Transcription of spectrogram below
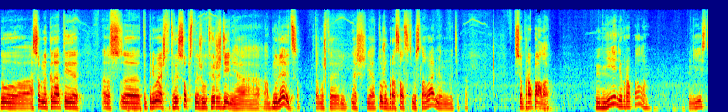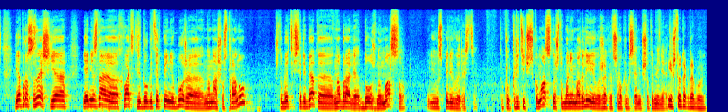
ну, особенно когда ты, э, ты понимаешь, что твои собственные же утверждения а, обнуляются, потому что, знаешь, я тоже бросал с этими словами, ну, типа, все пропало. Не, не пропало. Есть. Я просто, знаешь, я, я не знаю, хватит ли долготерпения Божия на нашу страну, чтобы эти все ребята набрали должную массу и успели вырасти. Такую критическую массу, но чтобы они могли уже как вокруг себя что-то менять. И что тогда будет?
